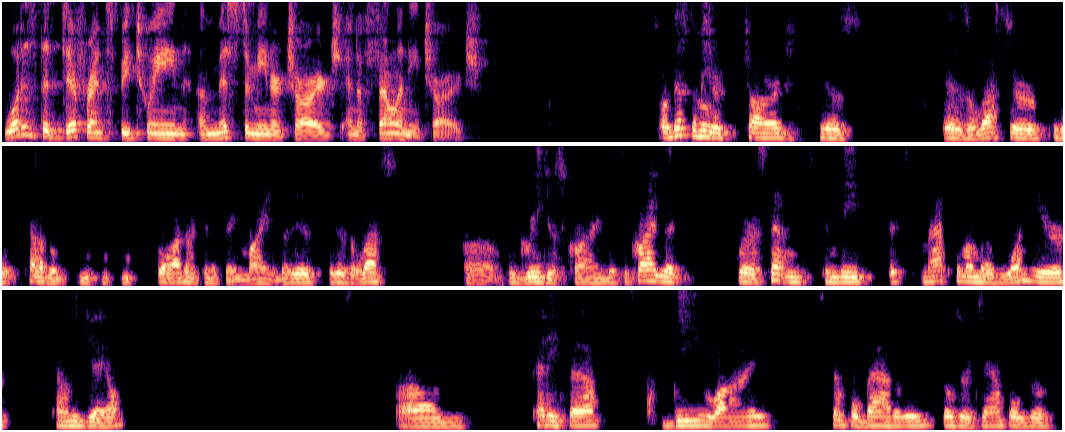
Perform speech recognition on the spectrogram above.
What is the difference between a misdemeanor charge and a felony charge? So a misdemeanor charge is is a lesser, is a kind of a, well, I'm not going to say minor, but it is it is a less uh, egregious crime. It's a crime that where a sentence can be its maximum of one year county jail, um, petty theft, DUI, simple battery. Those are examples of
